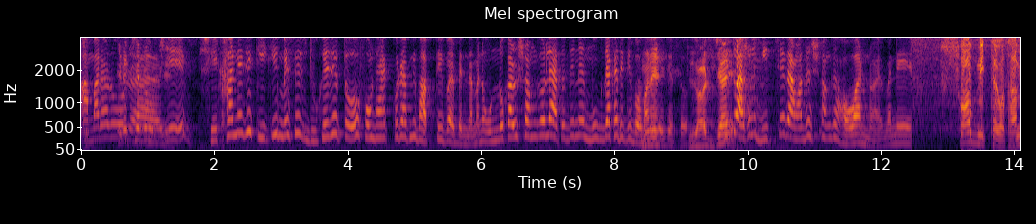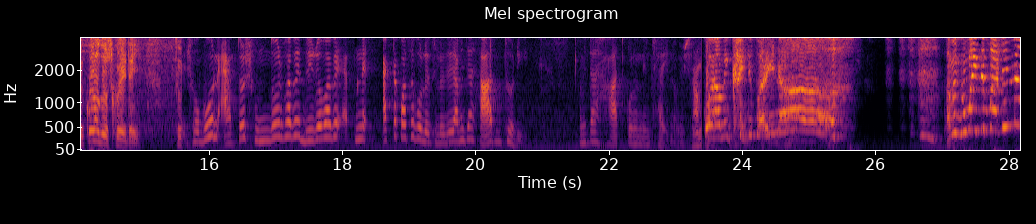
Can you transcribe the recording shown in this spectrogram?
আমার আর। ইয়ে সেখানে যে কি কি মেসেজ ঢুকে যেত ফোন হ্যাক করে আপনি ভাবতেই পারবেন না। মানে অন্য কারোর সঙ্গে হলে এতদিনে মুখ দেখা দেখি বন্ধ মানে হয়ে যেত। লজ্জায়- কিন্তু আসলে বিচ্ছেদ আমাদের সঙ্গে হওয়ার নয়। মানে সব মিথ্যা কথা আমি কোনো দোষ করি এটাই শোভন এত সুন্দরভাবে দৃঢ়ভাবে মানে একটা কথা বলেছিল যে আমি যার হাত ধরি আমি তার হাত কোনোদিন ছাড়ি না কই আমি খাইতে পারি না। আমি ঘুমাইতে পারি না।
